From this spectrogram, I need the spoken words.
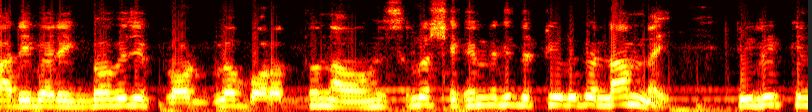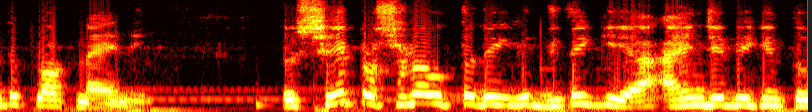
পারিবারিক ভাবে যে প্লটগুলো বরাদ্দ নেওয়া হয়েছিল, সেখানে কিন্তু টিউলিপের নাম নাই। টিউলিপ কিন্তু প্লট নেয়নি। তো সেই প্রশ্নটা উত্তর দিতে গিয়ে আইনজীবী কিন্তু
